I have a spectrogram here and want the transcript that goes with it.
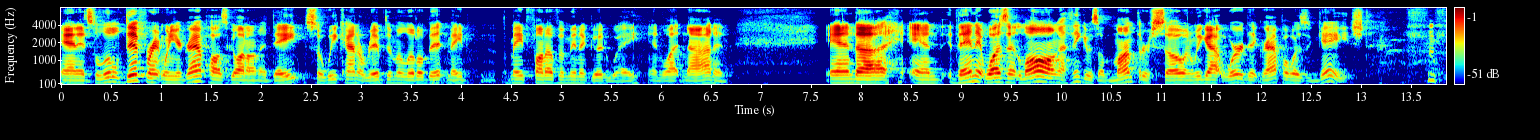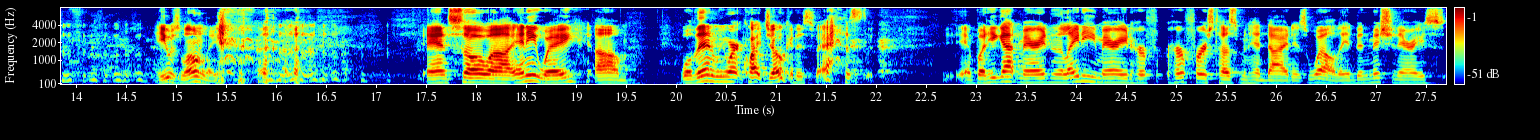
And it's a little different when your grandpa's gone on a date, so we kind of ribbed him a little bit, made made fun of him in a good way and whatnot. And and uh, and then it wasn't long. I think it was a month or so, and we got word that Grandpa was engaged. he was lonely. and so uh, anyway, um, well then we weren't quite joking as fast. But he got married, and the lady he married, her her first husband had died as well. They had been missionaries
